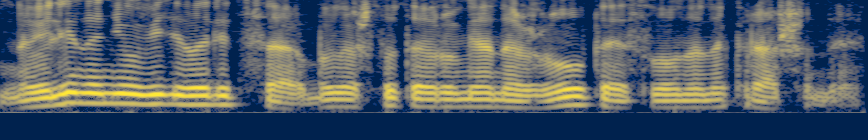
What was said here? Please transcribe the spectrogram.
Но Элина не увидела лица, было что-то румяно-желтое, словно накрашенное.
